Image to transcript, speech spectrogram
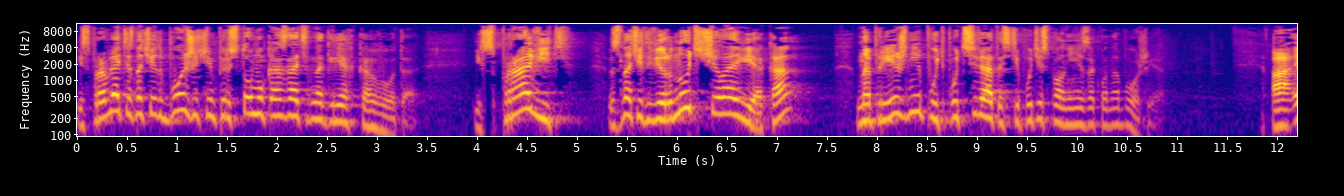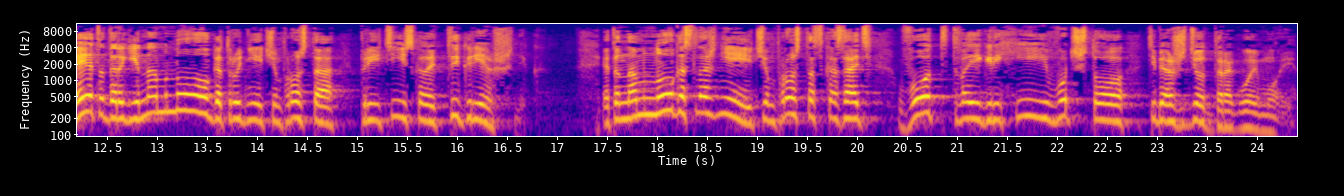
Исправлять означает больше, чем перстом указать на грех кого-то. Исправить значит вернуть человека на прежний путь, путь святости, путь исполнения закона Божия. А это, дорогие, намного труднее, чем просто прийти и сказать, ты грешник. Это намного сложнее, чем просто сказать, вот твои грехи, и вот что тебя ждет, дорогой мой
